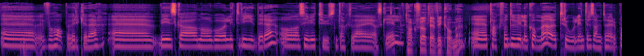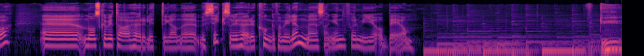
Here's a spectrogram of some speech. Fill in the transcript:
Eh, vi får håpe virkelig det. Eh, vi skal nå gå litt videre, og da sier vi tusen takk til deg, Askild. Takk for at jeg fikk komme. Eh, takk for at du ville komme. Det var utrolig interessant å høre på. Eh, nå skal vi ta og høre litt grann, eh, musikk, så vi hører Kongefamilien med sangen 'For mye å be om'. Du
